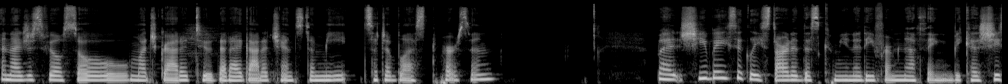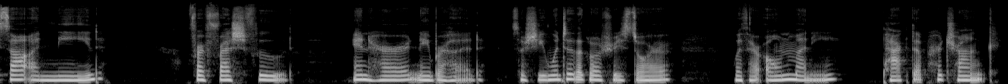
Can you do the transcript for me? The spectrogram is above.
and I just feel so much gratitude that I got a chance to meet such a blessed person. But she basically started this community from nothing because she saw a need for fresh food in her neighborhood. So she went to the grocery store with her own money, packed up her trunk,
